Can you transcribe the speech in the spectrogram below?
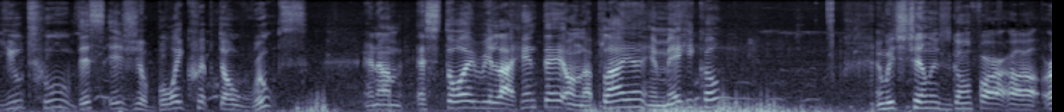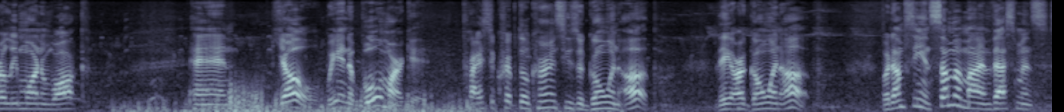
YouTube. This is your boy Crypto Roots. And I'm estoy la gente on la playa in Mexico. And we just chilling, just going for our uh, early morning walk. And yo, we're in the bull market. Price of cryptocurrencies are going up. They are going up. But I'm seeing some of my investments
